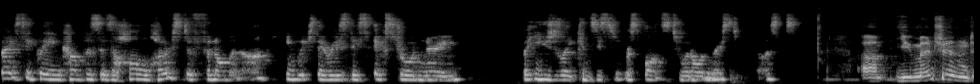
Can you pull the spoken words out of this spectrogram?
basically encompasses a whole host of phenomena in which there is this extraordinary but usually consistent response to an ordinary stimulus. Um, you mentioned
